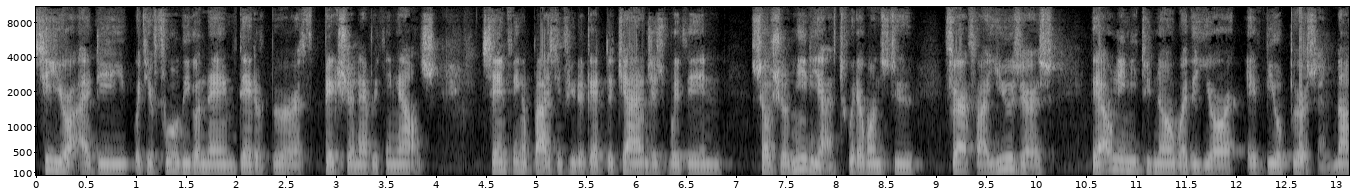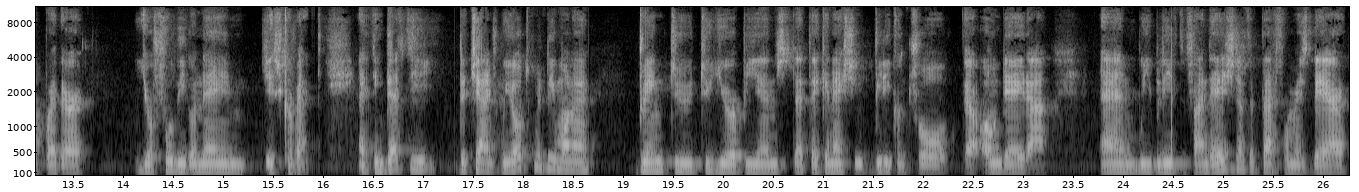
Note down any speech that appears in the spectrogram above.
see your ID with your full legal name, date of birth, picture, and everything else. Same thing applies if you look at the challenges within social media. If Twitter wants to verify users, they only need to know whether you're a real person, not whether your full legal name is correct. I think that's the, the challenge we ultimately want to bring to, to Europeans that they can actually really control their own data. And we believe the foundation of the platform is there.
